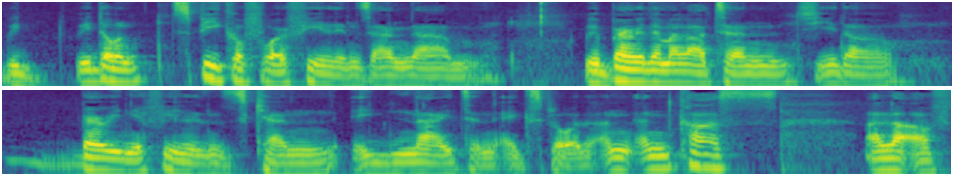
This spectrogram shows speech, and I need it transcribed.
we we don't speak of our feelings and um, we bury them a lot. And you know, burying your feelings can ignite and explode and and cause a lot of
